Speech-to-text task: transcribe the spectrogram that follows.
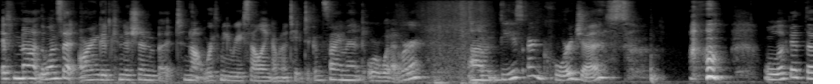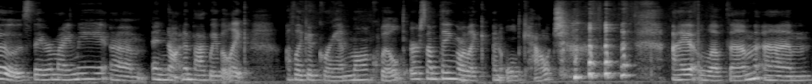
If not, the ones that are in good condition but not worth me reselling, I'm gonna take to consignment or whatever. Um, these are gorgeous. Look at those. They remind me, um, and not in a bad way, but like of like a grandma quilt or something, or like an old couch. I love them. Um,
